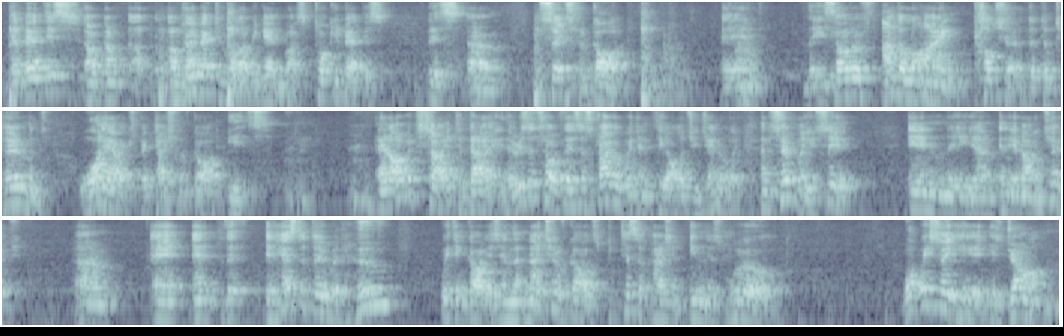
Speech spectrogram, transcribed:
about this, I'll, I'll, I'll, go back to what I began by talking about this, this um, search for God and the sort of underlying culture that determines what our expectation of God is. And I would say today there is a sort of there's a struggle within theology generally, and certainly you see it in the um, in the Uniting Church, um, and and the, it has to do with who we think God is in the nature of God's participation in this world. What we see here is John,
